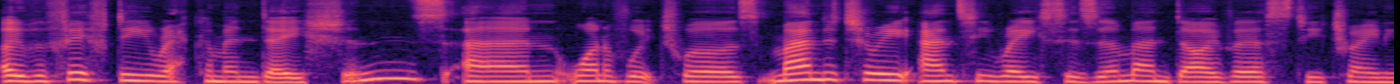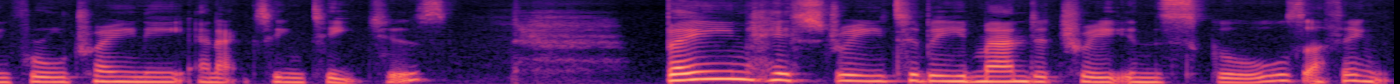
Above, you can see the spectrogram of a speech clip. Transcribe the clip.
over 50 recommendations, and one of which was mandatory anti racism and diversity training for all trainee and acting teachers. BAME history to be mandatory in schools. I think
